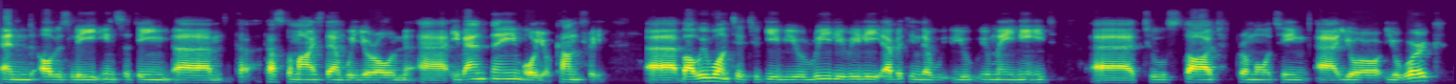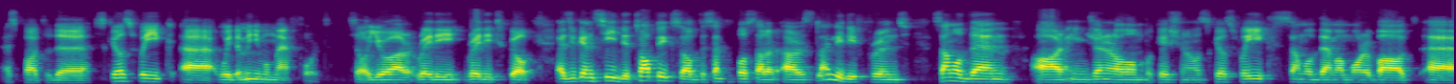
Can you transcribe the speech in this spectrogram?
and obviously inserting um, customize them with your own uh, event name or your country. Uh, but we wanted to give you really really everything that you you may need uh, to start promoting uh, your your work as part of the skills week uh, with the minimum effort. So you are ready ready to go. As you can see the topics of the sample posts are, are slightly different. Some of them are in general on vocational skills week. Some of them are more about uh,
